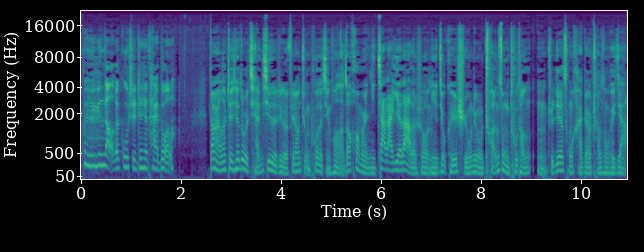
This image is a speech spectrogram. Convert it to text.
关于晕倒的故事真是太多了。当然了，这些都是前期的这个非常窘迫的情况了。到后面你家大业大的时候，你就可以使用这种传送图腾，嗯，直接从海边传送回家。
